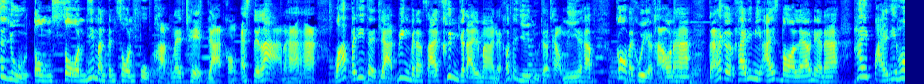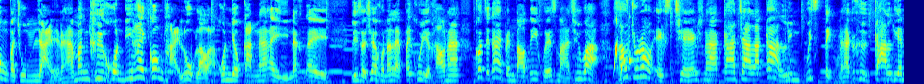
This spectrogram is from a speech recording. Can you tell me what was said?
จะอยู่ตรงโซนที่มันเป็นโซนปลูกผักในเทรดยาดของแอสเตล่านะฮะอะวาร์ปไปที่เทรดยาดวิ่งไปทางซ้ายขึ้นกระไดมาเนี่ยเขาจะยืนอยู่แถวๆนี้นะครับก็ไปคุยกับเขานะฮะแต่ถ้าเกิดใครที่มีไอซ์บอลแล้วเนี่ยนะให้ไปที่ห้องประชุมใหญ่นะฮะมันคือคนที่ให้กล้องถ่ายรูปเราอะคนเดียวกันนะไอ้นักไอ้ รีเสิร์ชเชอร์คนนั้นแหละไปคุยกับเขานะ ก็จะได้เป็น Bounty Quest มาชื่อว่า Cultural Exchange นะฮะกาจาลากา Linguistic นะฮะก็คือการเรียน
